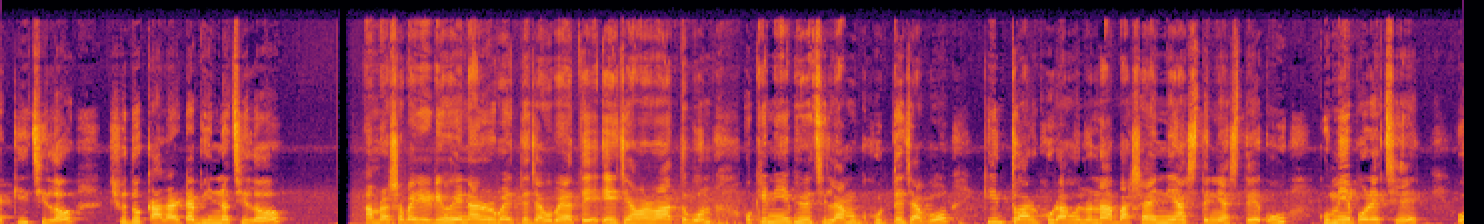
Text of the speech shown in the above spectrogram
একই ছিল, শুধু কালারটা ভিন্ন ছিল। আমরা সবাই রেডি হয়ে নানুর বাড়িতে যাব বেড়াতে। এই যে আমার মামাতো বোন, ওকে নিয়ে ভেবেছিলাম ঘুরতে যাব, কিন্তু আর ঘোরা হলো না, বাসায় নিয়ে আসতে নিয়ে আসতে ও ঘুমিয়ে পড়েছে। ও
